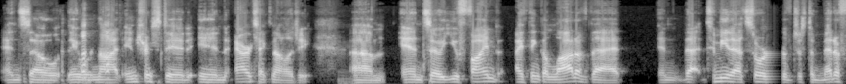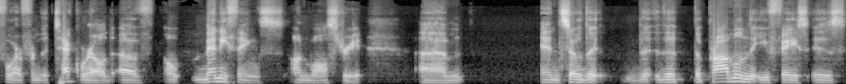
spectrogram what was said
And so they were not interested in our technology. Um, and so you find, I think, a lot of that. And that to me, that's sort of just a metaphor from the tech world of oh, many things on Wall Street. Um, and so the, the the the problem that you face is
